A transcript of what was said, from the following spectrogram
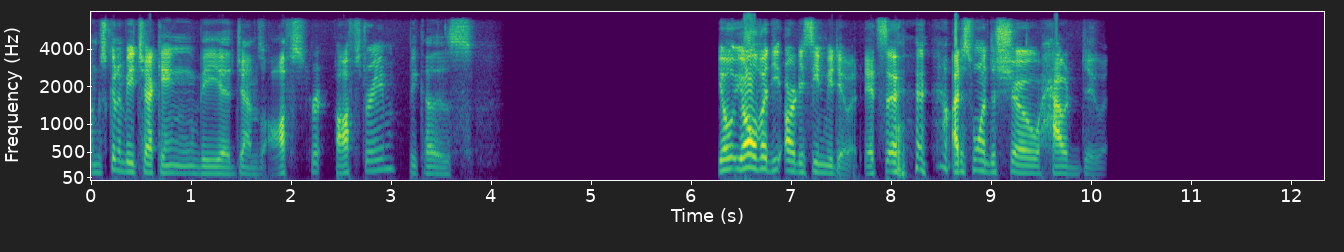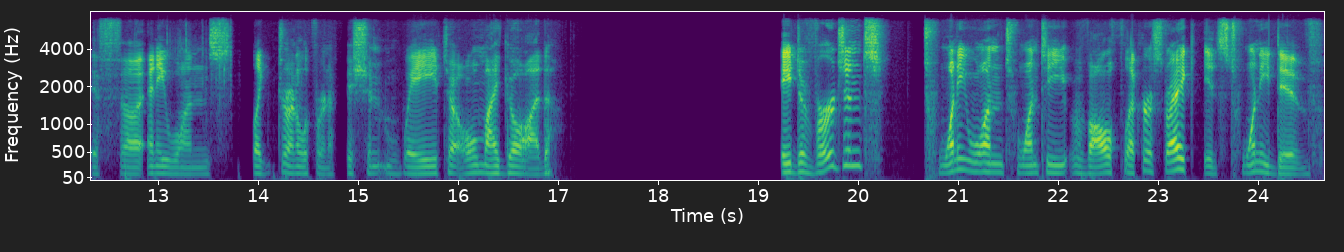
I'm just going to be checking the uh, gems off, off stream because You'll you'll have already seen me do it. It's uh, I just wanted to show how to do it. If uh, anyone's like trying to look for an efficient way to, oh my god, a divergent 2120 Vaal Flicker Strike. It's 20 div.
